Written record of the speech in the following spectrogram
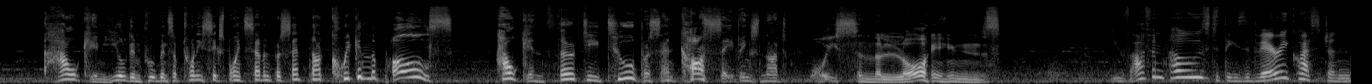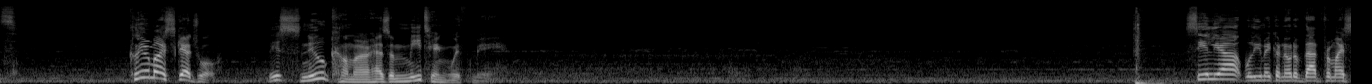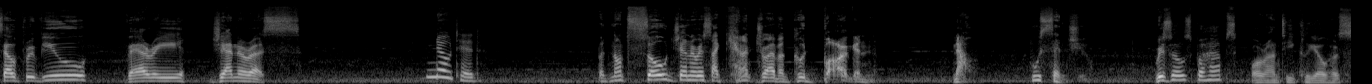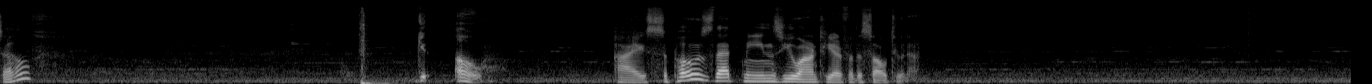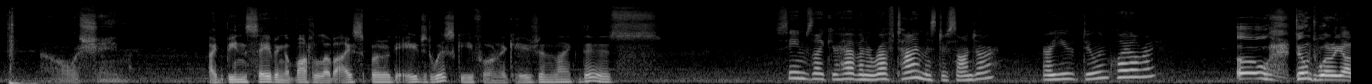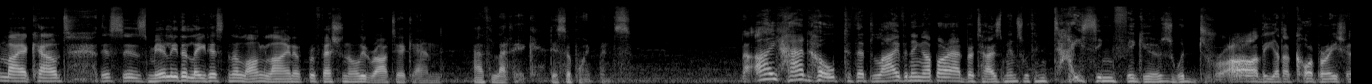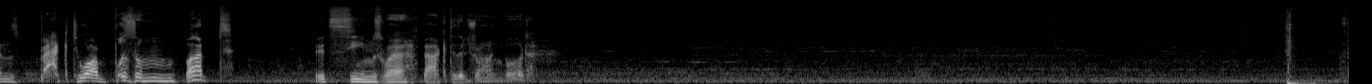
How can yield improvements of 26.7% not quicken the pulse? How can 32% cost savings not moisten the loins? You've often posed these very questions. Clear my schedule. This newcomer has a meeting with me. Celia, will you make a note of that for my self-review? Very generous. Noted. But not so generous I can't drive a good bargain. Now, who sent you? Rizzo's, perhaps? Or Auntie Cleo herself? G oh. I suppose that means you aren't here for the Saltuna. Oh, a shame. I'd been saving a bottle of iceberg-aged whiskey for an occasion like this. Seems like you're having a rough time, Mr. Sanjar. Are you doing quite all right? Oh, don't worry on my account. This is merely the latest in a long line of professional erotic and athletic disappointments. I had hoped that livening up our advertisements with enticing figures would draw the other corporations back to our bosom, but it seems we're back to the drawing board.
